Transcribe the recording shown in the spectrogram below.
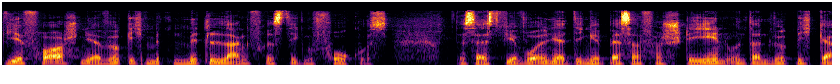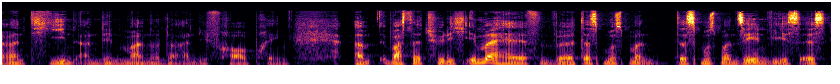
wir forschen ja wirklich mit einem mittellangfristigen Fokus. Das heißt, wir wollen ja Dinge besser verstehen und dann wirklich Garantien an den Mann oder an die Frau bringen. Ähm, was natürlich immer helfen wird, das muss man, das muss man sehen, wie es ist.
